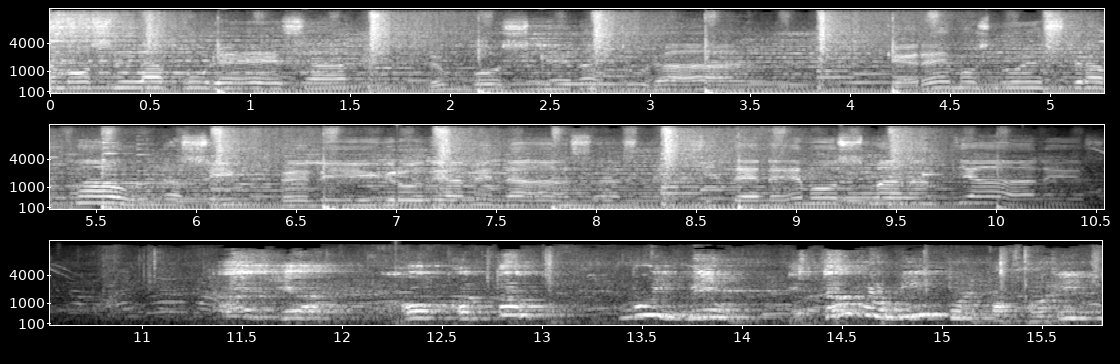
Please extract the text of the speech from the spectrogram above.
la pureza de un bosque natural. Queremos nuestra fauna sin peligro de amenazas, si tenemos manantiales. Ya, Jocotoc, muy bien, está bonito el pajarito.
